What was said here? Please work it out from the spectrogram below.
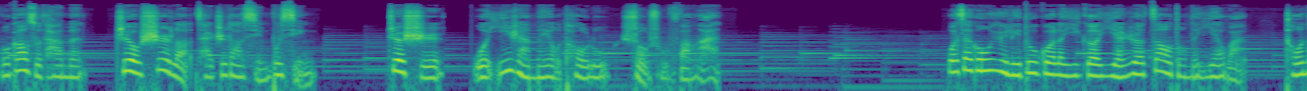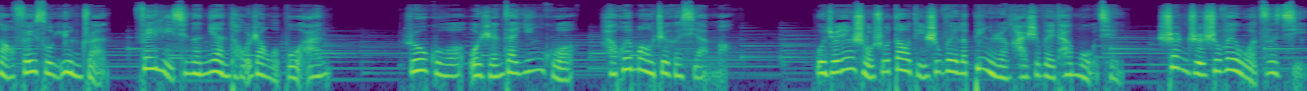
我告诉他们，只有试了才知道行不行。这时，我依然没有透露手术方案。我在公寓里度过了一个炎热躁动的夜晚，头脑飞速运转，非理性的念头让我不安。如果我人在英国，还会冒这个险吗？我决定手术到底是为了病人，还是为他母亲，甚至是为我自己，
